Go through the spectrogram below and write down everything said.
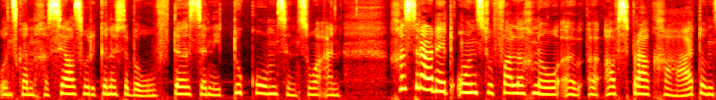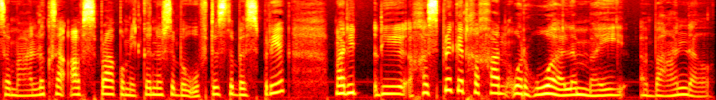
Ons kan gesels oor die kinders se behoeftes in die toekoms en so aan. Gisteraan het ons toevallig nou 'n afspraak gehad, ons 'n maandelikse afspraak om die kinders se behoeftes te bespreek, maar die die gesprek het gegaan oor hoe hulle my behandel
